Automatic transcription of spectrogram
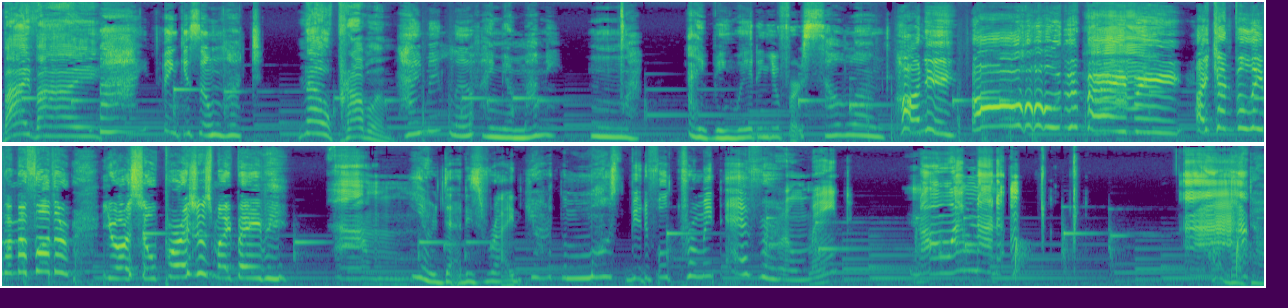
Bye bye. Bye. Thank you so much. No problem. Hi, my love. I'm your mommy. Mwah. I've been waiting you for so long. Honey! Oh, the baby! I can't believe I'm a father! You are so precious, my baby! Um, Your dad is right. You're the most beautiful crewmate ever. roommate? No, I'm not. A- Da, da,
